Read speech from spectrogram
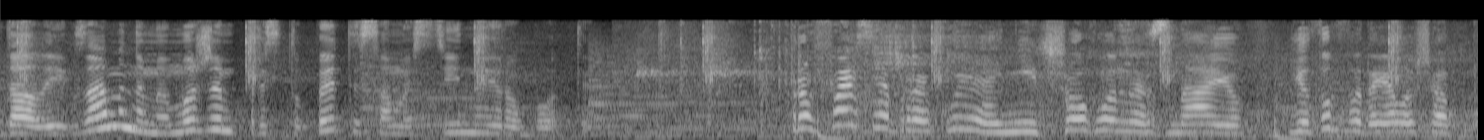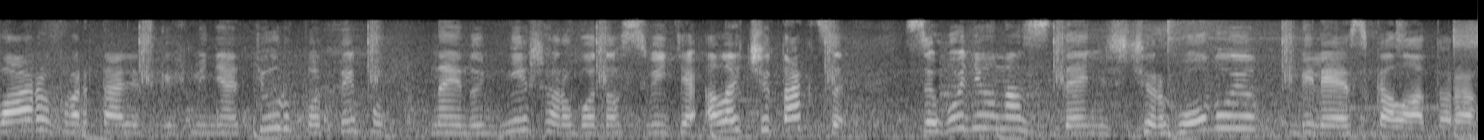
здали екзамени, ми можемо приступити самостійної роботи. Професія, про яку я нічого не знаю. Ютуб видає лише пару кварталівських мініатюр по типу найнудніша робота в світі. Але чи так це? Сьогодні у нас день з черговою біля ескалатора.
